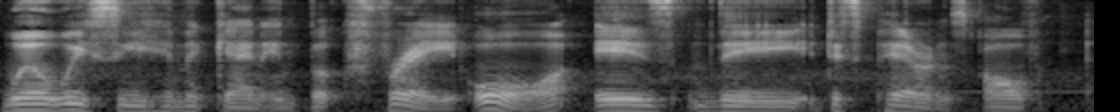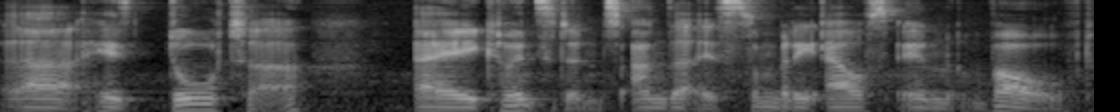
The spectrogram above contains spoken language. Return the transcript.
Will we see him again in book three, or is the disappearance of uh, his daughter a coincidence and that it's somebody else involved?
